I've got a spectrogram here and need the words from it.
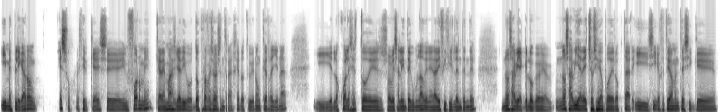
y me explicaron eso, es decir, que ese informe, que además, ya digo, dos profesores extranjeros tuvieron que rellenar y en los cuales esto de sobresaliente acumulado era difícil de entender, no sabía que lo que no sabía de hecho si iba a poder optar y sí efectivamente sí que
